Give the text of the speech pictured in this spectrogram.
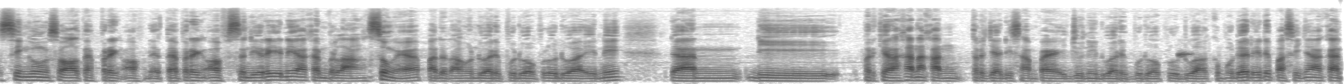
singgung soal tapering off deh. Tapering off sendiri ini akan berlangsung ya pada tahun 2022 ini dan diperkirakan akan terjadi sampai Juni 2022. Kemudian ini pastinya akan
